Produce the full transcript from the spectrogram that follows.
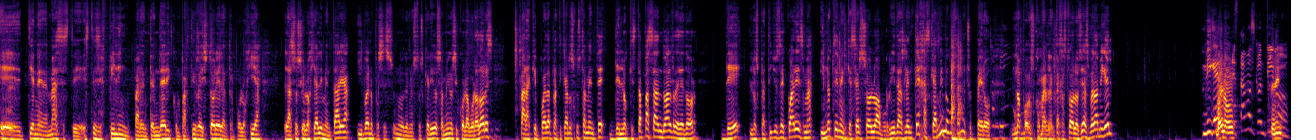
eh, tiene además este, este feeling para entender y compartir la historia y la antropología, la sociología alimentaria y bueno, pues es uno de nuestros queridos amigos y colaboradores para que pueda platicarnos justamente de lo que está pasando alrededor de los platillos de cuaresma y no tienen que ser solo aburridas lentejas, que a mí me gusta mucho, pero no podemos comer lentejas todos los días, ¿verdad, Miguel? Miguel, Bueno, estamos contigo.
